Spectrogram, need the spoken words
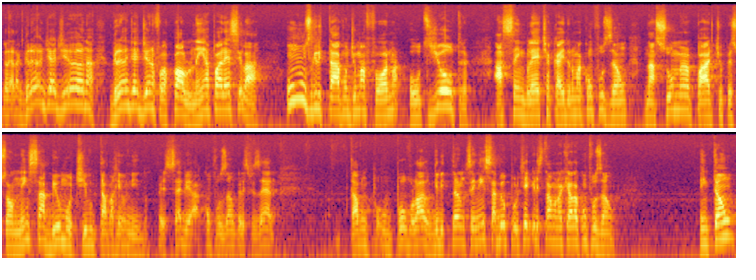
galera, grande é Diana, grande é Diana. Fala, Paulo, nem aparece lá. Uns gritavam de uma forma, outros de outra. A assembleia tinha caído numa confusão. Na sua maior parte, o pessoal nem sabia o motivo que estava reunido. Percebe a confusão que eles fizeram? Estava o povo lá gritando, sem nem saber o porquê que eles estavam naquela confusão. Então,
